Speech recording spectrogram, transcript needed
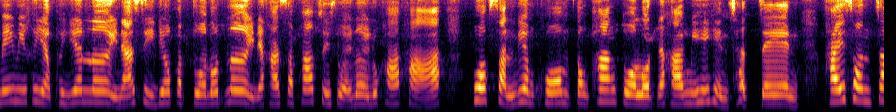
ไม่มีขยับเขยื่นเลยนะ สีเดียวกับตัวรถเลยนะคะ สภาพสวยๆเลยลูกค้าขาพวกสันเหลี่ยมโคมตรงข้างตัวรถนะคะ มีให้เห็นชัดเจน ใครสนใจ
